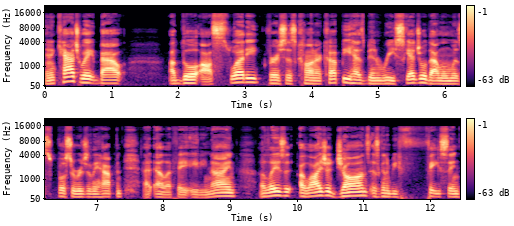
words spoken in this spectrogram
In a catchweight bout, Abdul Aswadi versus Connor Cuppy has been rescheduled. That one was supposed to originally happen at LFA 89. Elijah, Elijah Johns is going to be facing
